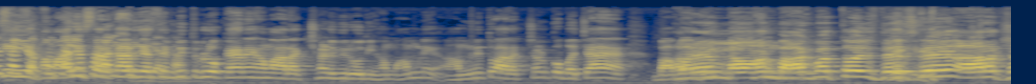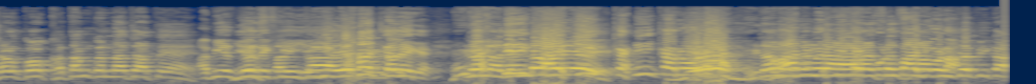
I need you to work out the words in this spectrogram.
देखिए हमारी सरकार जैसे मित्र लोग कह रहे हैं हम आरक्षण विरोधी हम हमने हमने तो आरक्षण को बचाया बाबा मोहन भागवत तो इस देश के आरक्षण को खत्म करना चाहते हैं। अब ये देखिए चले गए? कहीं करो बीजेपी का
